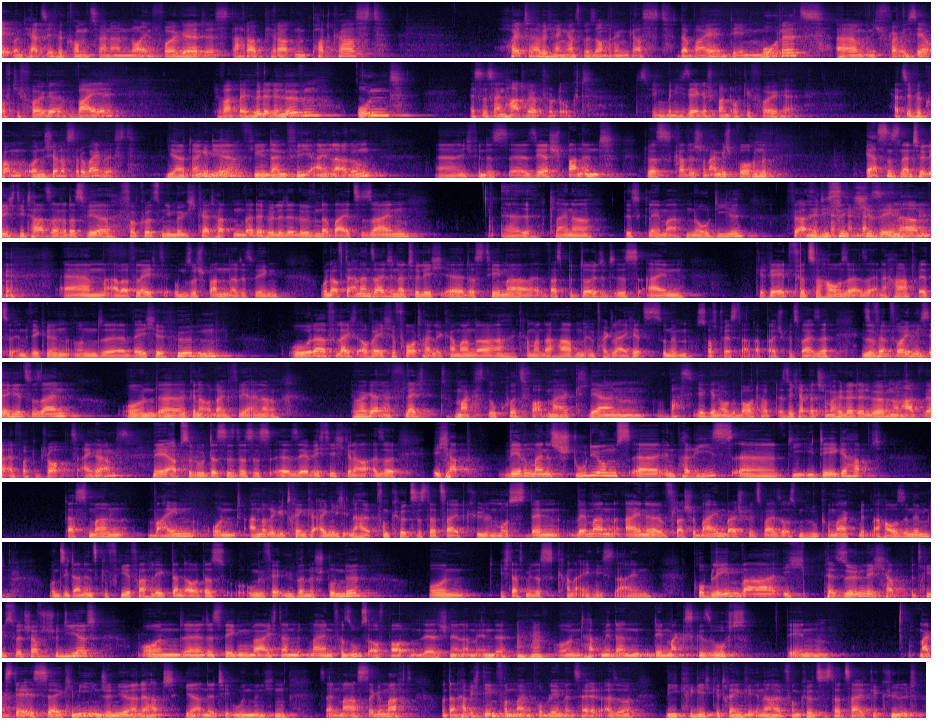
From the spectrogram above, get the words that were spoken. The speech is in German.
Hi und herzlich willkommen zu einer neuen Folge des Startup Piraten Podcast. Heute habe ich einen ganz besonderen Gast dabei, den Moritz. Ähm, und ich freue mich sehr auf die Folge, weil ihr wart bei Höhle der Löwen und es ist ein Hardware-Produkt. Deswegen bin ich sehr gespannt auf die Folge. Herzlich willkommen und schön, dass du dabei bist. Ja, danke dir. Vielen Dank für die Einladung. Äh, ich finde es äh, sehr spannend. Du hast es gerade schon angesprochen. Erstens natürlich die Tatsache, dass wir vor kurzem die Möglichkeit hatten, bei der Höhle der Löwen dabei zu sein. Äh, kleiner Disclaimer, no deal für alle, die es nicht gesehen haben. Ähm, aber vielleicht umso spannender deswegen. Und auf der anderen Seite natürlich äh, das Thema, was bedeutet es, ein Gerät für zu Hause, also eine Hardware zu entwickeln und äh, welche Hürden oder vielleicht auch welche Vorteile kann man, da, kann man da haben im Vergleich jetzt zu einem Software-Startup beispielsweise. Insofern freue ich mich sehr, hier zu sein und äh, genau, danke für die Einladung. Immer gerne. Vielleicht magst du kurz vorab mal erklären, was ihr genau gebaut habt. Also ich habe jetzt schon mal Hülle der Löwen und Hardware einfach gedroppt eingangs. Ja. Nee, absolut. Das ist, das ist äh, sehr wichtig. Genau. Also ich habe während meines Studiums äh, in Paris äh, die Idee gehabt, dass man Wein und andere Getränke eigentlich innerhalb von kürzester Zeit kühlen muss. Denn wenn man eine Flasche Wein beispielsweise aus dem Supermarkt mit nach Hause nimmt und sie dann ins Gefrierfach legt, dann dauert das ungefähr über eine Stunde. Und ich dachte mir, das kann eigentlich nicht sein. Problem war, ich persönlich habe Betriebswirtschaft studiert und äh, deswegen war ich dann mit meinen Versuchsaufbauten sehr schnell am Ende mhm. und habe mir dann den Max gesucht. Den Max, der ist äh, Chemieingenieur, der hat hier an der TU in München seinen Master gemacht. Und dann habe ich dem von meinem Problem erzählt. Also, wie kriege ich Getränke innerhalb von kürzester Zeit gekühlt?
